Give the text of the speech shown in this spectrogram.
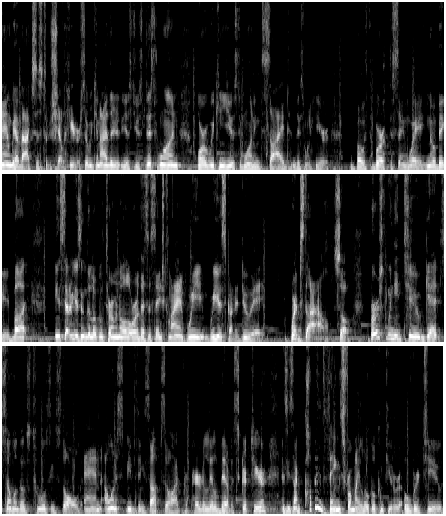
and we have access to the shell here. So we can either just use this one or we can use the one inside this one here. Both work the same way, no biggie. But instead of using the local terminal or the SSH client, we, we just gonna do it web style. So first we need to get some of those tools installed and I want to speed things up. So I prepared a little bit of a script here. And since I'm copying things from my local computer over to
